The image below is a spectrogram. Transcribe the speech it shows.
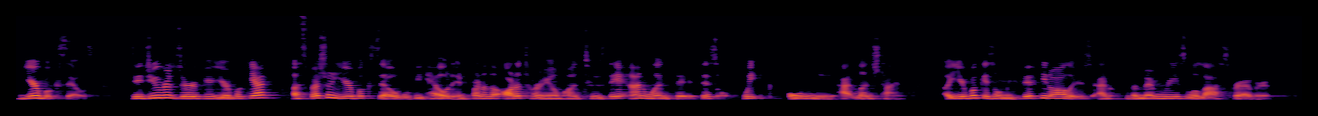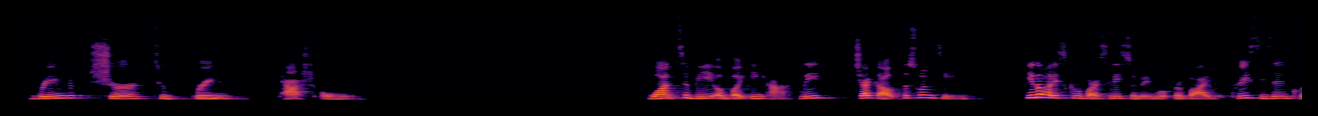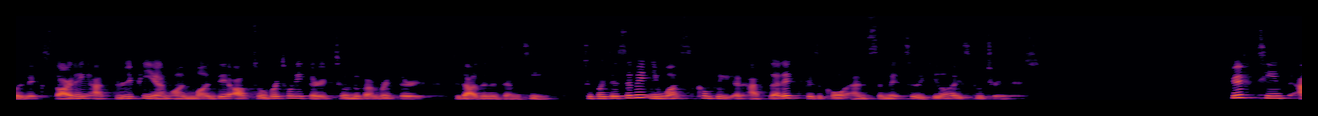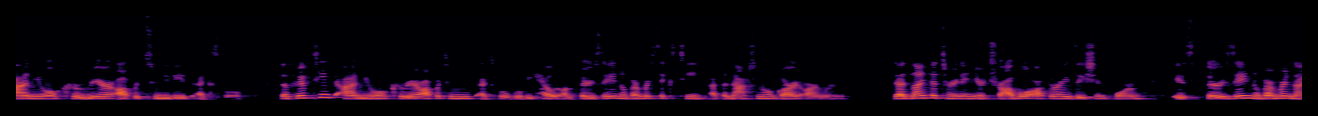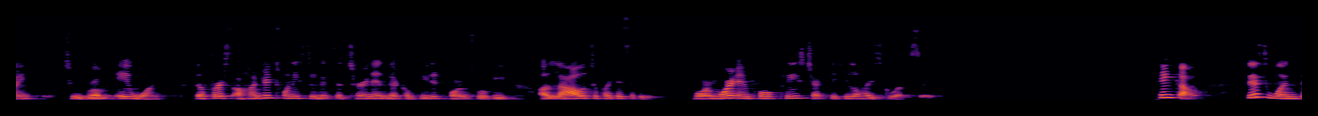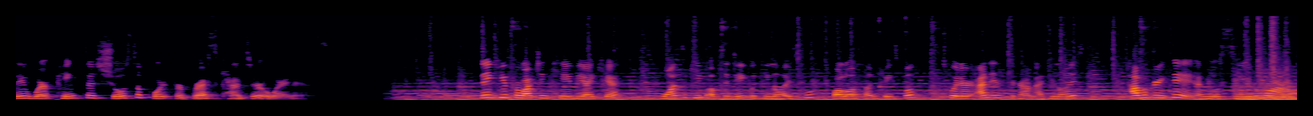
Yearbook sales. Did you reserve your yearbook yet? A special yearbook sale will be held in front of the auditorium on Tuesday and Wednesday this week only at lunchtime. A yearbook is only $50 and the memories will last forever. Bring sure to bring cash only. Want to be a Viking athlete? Check out the swim team. Hilo High School Varsity Swimming will provide preseason clinics starting at 3 p.m. on Monday, October 23rd till November 3rd, 2017. To participate, you must complete an athletic physical and submit to the Hilo High School trainers. 15th Annual Career Opportunities Expo. The 15th Annual Career Opportunities Expo will be held on Thursday, November 16th at the National Guard Armory. Deadline to turn in your travel authorization form is Thursday, November 9th to room A1. The first 120 students to turn in their completed forms will be allowed to participate. For more info, please check the Hilo High School website. Pink Out. This Wednesday, wear pink to show support for breast cancer awareness. Thank you for watching KVIKS. Want to keep up to date with Hilo High School? Follow us on Facebook, Twitter, and Instagram at Hilo High School. Have a great day, and we'll see you tomorrow.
